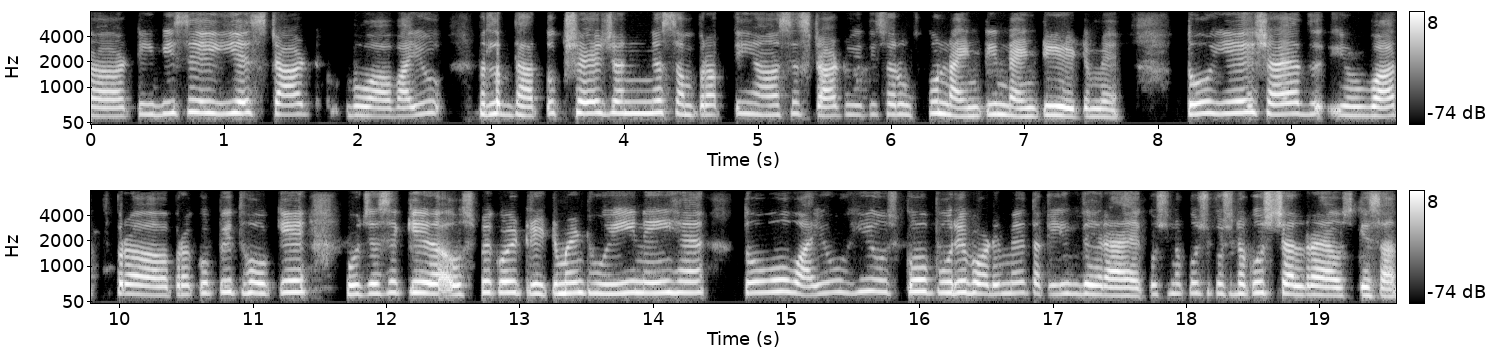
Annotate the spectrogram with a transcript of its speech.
टीबी से ये स्टार्ट वायु मतलब धातु क्षयजन्य संप्राप्ति यहाँ से स्टार्ट हुई थी सर उसको 1998 में। तो ये शायद वात प्र, प्रकोपित होके वो जैसे कि उस पर कोई ट्रीटमेंट हुई ही नहीं है तो वो वायु ही उसको पूरे बॉडी में तकलीफ़ दे रहा है। कुछ ना कुछ कुछ ना कुछ चल रहा है उसके साथ।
